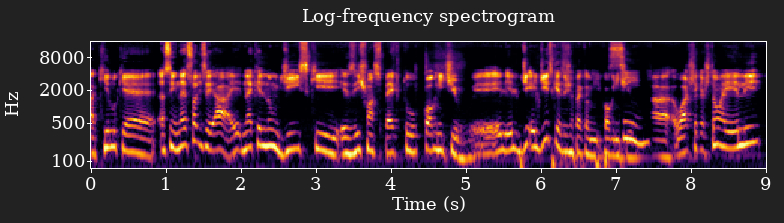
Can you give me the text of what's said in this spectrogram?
aquilo que é. Assim, não é só dizer, ah, não é que ele não diz que existe um aspecto cognitivo. Ele, ele, ele diz que existe um aspecto cognitivo. Ah, eu acho que a questão é ele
